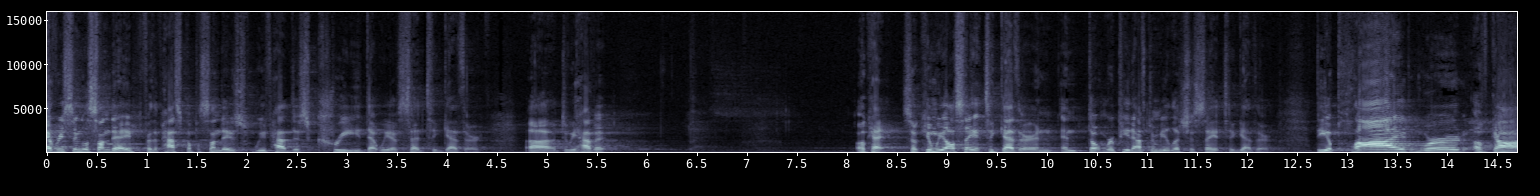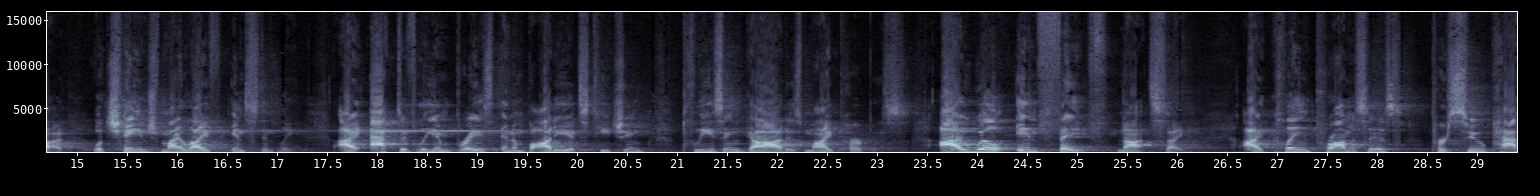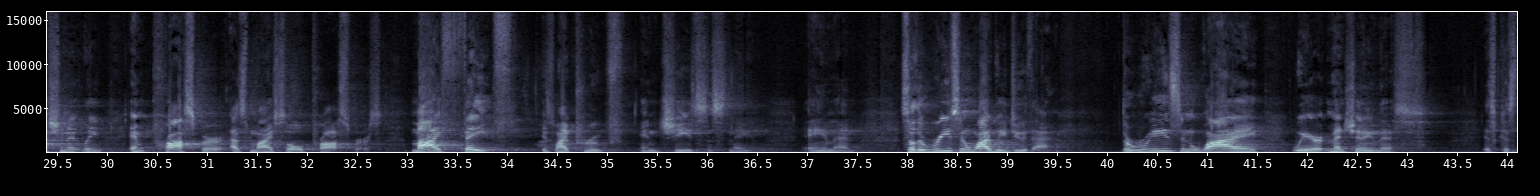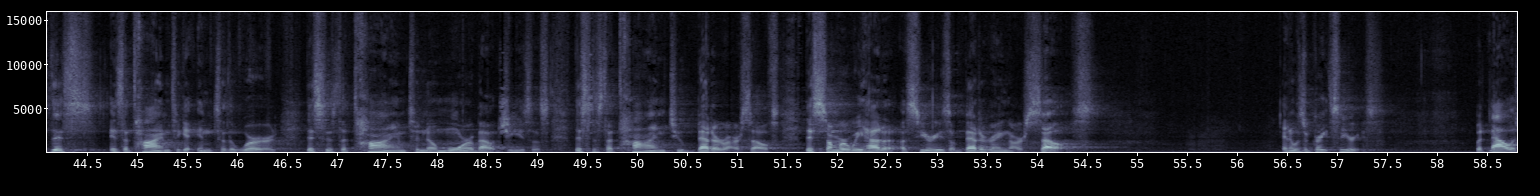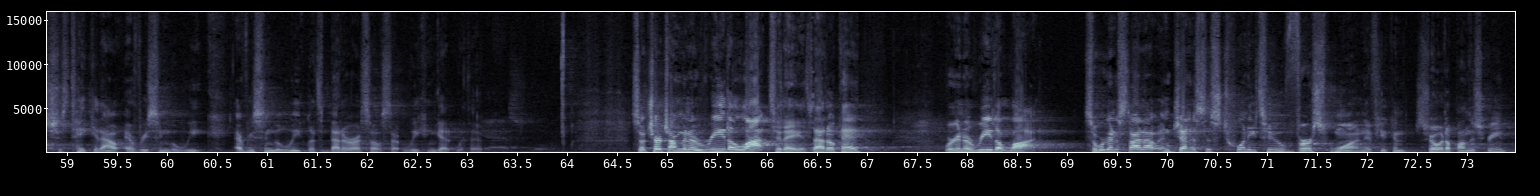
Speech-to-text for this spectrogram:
every single Sunday, for the past couple Sundays, we've had this creed that we have said together. Uh, do we have it? Okay, so can we all say it together? And, and don't repeat after me, let's just say it together. The applied word of God will change my life instantly. I actively embrace and embody its teaching. Pleasing God is my purpose. I will, in faith, not sight. I claim promises, pursue passionately, and prosper as my soul prospers. My faith is my proof. In Jesus' name, amen. So, the reason why we do that, the reason why we're mentioning this, is because this is a time to get into the Word. This is the time to know more about Jesus. This is the time to better ourselves. This summer we had a, a series of bettering ourselves. And it was a great series. But now let's just take it out every single week. Every single week, let's better ourselves so that we can get with it. So, church, I'm going to read a lot today. Is that okay? We're going to read a lot. So, we're going to start out in Genesis 22, verse 1, if you can show it up on the screen.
